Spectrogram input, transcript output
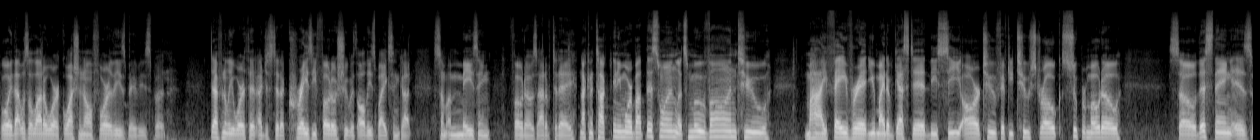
Boy, that was a lot of work washing all four of these babies, but definitely worth it. I just did a crazy photo shoot with all these bikes and got some amazing photos out of today. Not gonna talk anymore about this one. Let's move on to my favorite, you might have guessed it, the CR250 2 stroke Supermoto. So this thing is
